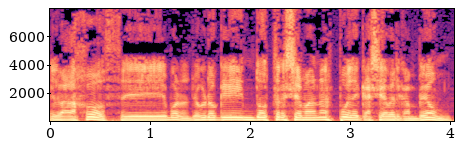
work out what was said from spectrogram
el Badajoz. Eh, bueno, yo creo que en dos, tres semanas puede casi haber campeón.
